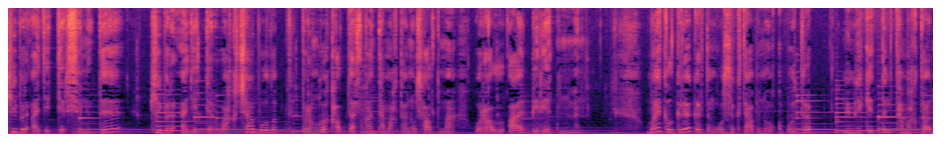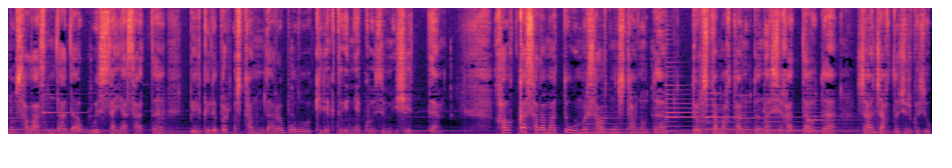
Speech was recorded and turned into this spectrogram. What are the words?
Кейбір әдеттер сіңді кейбір әдеттер уақытша болып бұрынғы қалыптасқан тамақтану салтыма орала беретінмін. Майкл грегордың осы кітабын оқып отырып мемлекеттің тамақтану саласында да өз саясаты белгілі бір ұстанымдары болуы керектігіне көзім жетті. Халыққа саламатты өмір салтын ұстануды дұрыс тамақтануды насихаттауды жан жақты жүргізу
